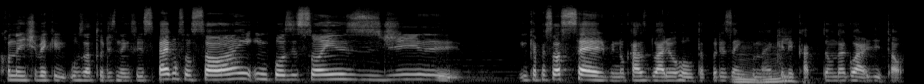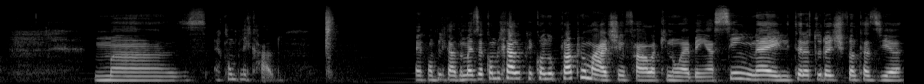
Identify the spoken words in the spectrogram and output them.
quando a gente vê que os atores negros eles pegam, são só em, posições de. em que a pessoa serve, no caso do Ariel Holta, por exemplo, né? Uhum. Aquele capitão da guarda e tal. Mas é complicado. É complicado, mas é complicado porque quando o próprio Martin fala que não é bem assim, né? E literatura de fantasia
